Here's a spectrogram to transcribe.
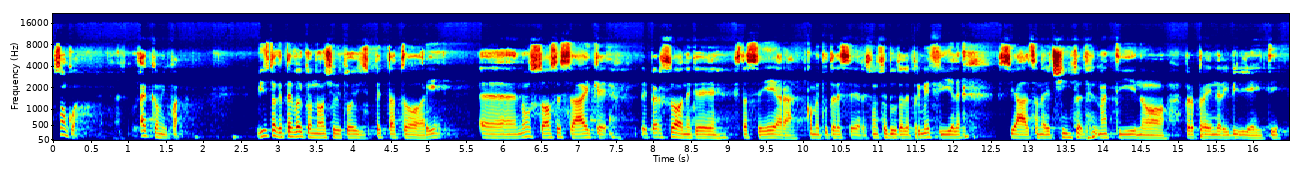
Sono qua. Eccomi qua. Visto che te vuoi conoscere i tuoi spettatori, eh, non so se sai che le persone che stasera, come tutte le sere, sono sedute alle prime file, si alzano alle 5 del mattino per prendere i biglietti,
